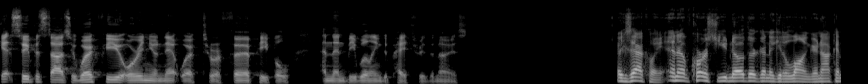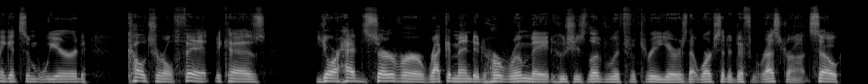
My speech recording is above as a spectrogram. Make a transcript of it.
get superstars who work for you or in your network to refer people, and then be willing to pay through the nose. Exactly, and of course, you know they're going to get along. You're not going to get some weird cultural fit because your head server recommended her roommate who she's lived with for three years that works at a different restaurant. So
